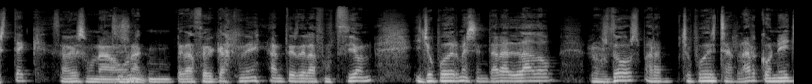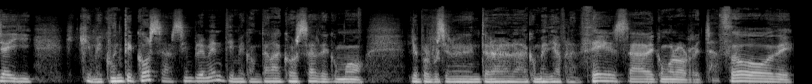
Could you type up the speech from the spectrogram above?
steak, ¿sabes? Una, un pedazo de carne antes de la función y yo poderme sentar al lado los dos para yo poder charlar con ella y, que me cuente cosas simplemente y me contaba cosas de cómo le propusieron entrar a la comedia francesa, de cómo lo rechazó, de,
